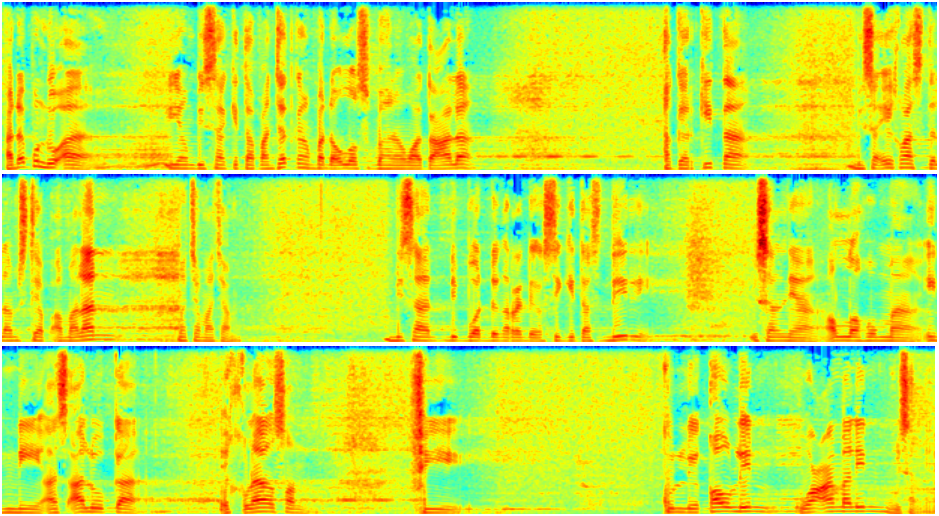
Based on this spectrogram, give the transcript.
Adapun doa yang bisa kita panjatkan kepada Allah Subhanahu wa taala agar kita bisa ikhlas dalam setiap amalan macam-macam. Bisa dibuat dengan redaksi kita sendiri. Misalnya Allahumma inni as'aluka ikhlasan fi kulli qaulin wa amalin misalnya.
